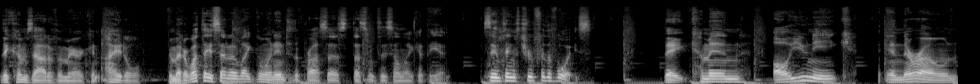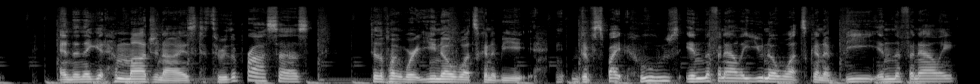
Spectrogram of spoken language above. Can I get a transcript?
that comes out of American Idol. No matter what they sounded like going into the process, that's what they sound like at the end. Same thing's true for the voice. They come in all unique in their own, and then they get homogenized through the process to the point where you know what's going to be, despite who's in the finale, you know what's going to be in the finale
